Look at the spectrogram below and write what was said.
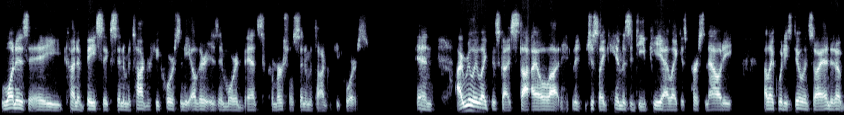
One is a kind of basic cinematography course, and the other is a more advanced commercial cinematography course. And I really like this guy's style a lot. Just like him as a DP, I like his personality. I like what he's doing. So I ended up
